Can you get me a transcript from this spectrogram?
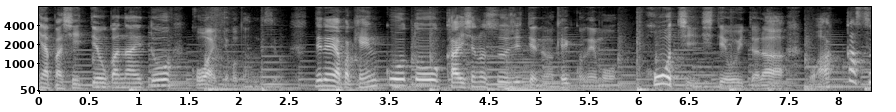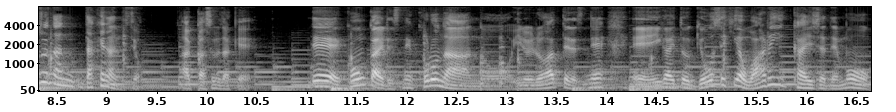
やっぱ知っておかないと怖いってことなんですよ。でね、やっぱ健康と会社の数字っていうのは結構ね、もう放置しておいたら、もう悪化するだけなんですよ。悪化するだけ。で、今回ですね、コロナのいろいろあってですね、えー、意外と業績が悪い会社でも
